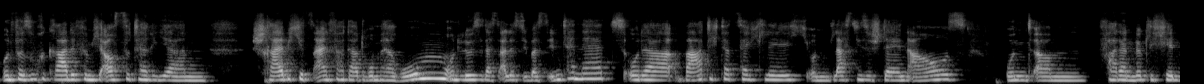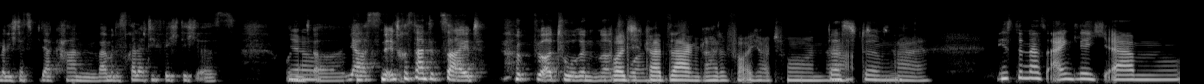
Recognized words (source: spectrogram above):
und versuche gerade für mich auszutarieren, schreibe ich jetzt einfach da drum herum und löse das alles übers Internet oder warte ich tatsächlich und lasse diese Stellen aus und ähm, fahre dann wirklich hin, wenn ich das wieder kann, weil mir das relativ wichtig ist. Und ja, äh, ja es ist eine interessante Zeit für Autorinnen und Autoren. Wollte ich gerade sagen, gerade für euch Autoren. Das ja, stimmt. Total. Wie ist denn das eigentlich? Ähm,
